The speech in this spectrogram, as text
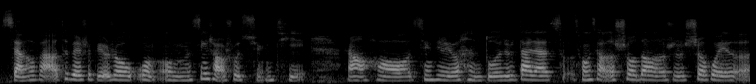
想法，特别是比如说我我们性少数群体。然后群体里有很多，就是大家从从小都受到的是社会的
